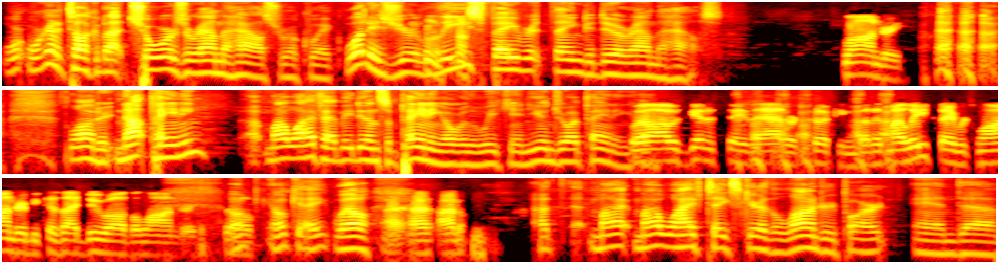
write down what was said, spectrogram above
we're, we're going to talk about chores around the house real quick. What is your least favorite thing to do around the house? Laundry. Laundry, not painting. Uh, my wife had me doing some painting over the weekend. You enjoy painting? Well, I was going to say that or cooking, but my least favorite's laundry because I do all the laundry. So okay. Well, I, I, I don't. I, my my wife takes care of the laundry part, and uh,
